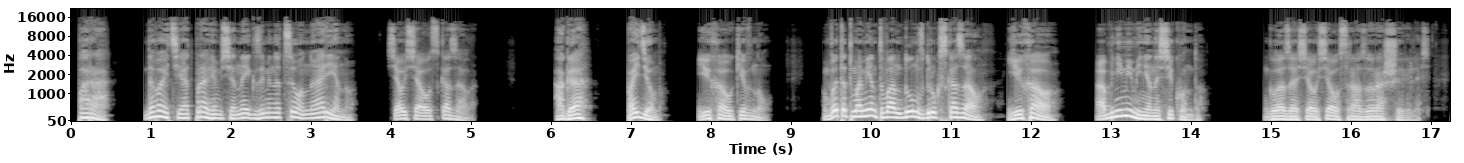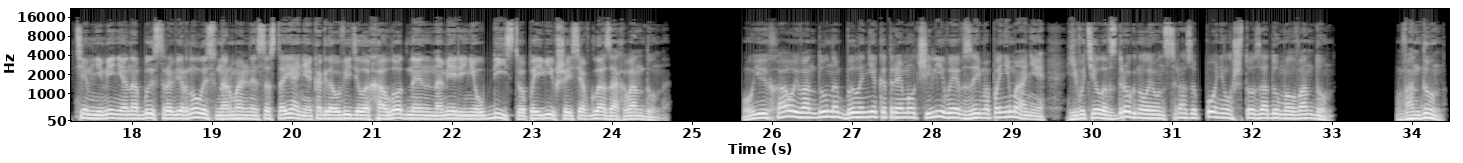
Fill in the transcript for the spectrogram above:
«Пора. Давайте отправимся на экзаменационную арену», — Сяо-Сяо сказала. «Ага, пойдем», — Юхао кивнул. В этот момент Ван Дун вдруг сказал «Юйхао, обними меня на секунду». Глаза Сяо-Сяо сразу расширились. Тем не менее, она быстро вернулась в нормальное состояние, когда увидела холодное намерение убийства, появившееся в глазах Вандуна. У Юйхао и Вандуна было некоторое молчаливое взаимопонимание. Его тело вздрогнуло, и он сразу понял, что задумал Вандун. «Вандун!»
